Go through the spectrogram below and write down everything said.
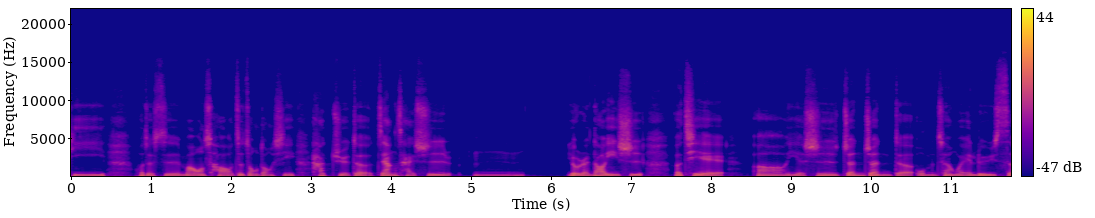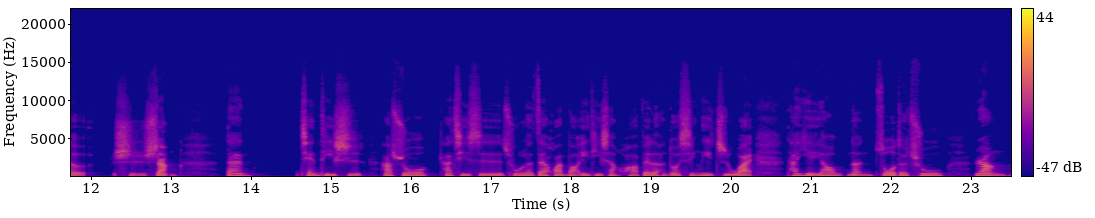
皮或者是毛草这种东西，他觉得这样才是嗯有人道意识，而且呃也是真正的我们称为绿色时尚。但前提是，他说他其实除了在环保议题上花费了很多心力之外，他也要能做得出让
